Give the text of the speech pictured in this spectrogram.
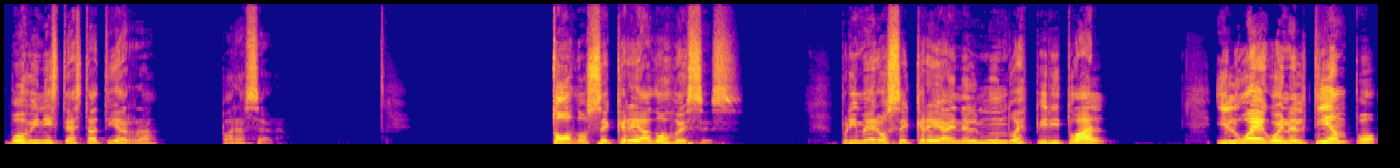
vos viniste a esta tierra para hacer. Todo se crea dos veces. Primero se crea en el mundo espiritual y luego en el tiempo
